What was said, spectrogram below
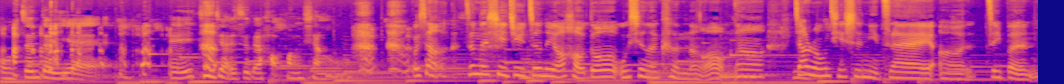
哦，真的耶。哎，听起来是个好方向哦。我想，真的戏剧真的有好多无限的可能哦。那嘉荣，其实你在呃这本。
